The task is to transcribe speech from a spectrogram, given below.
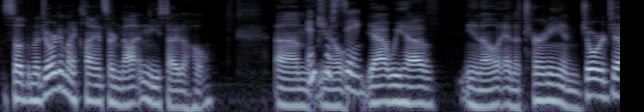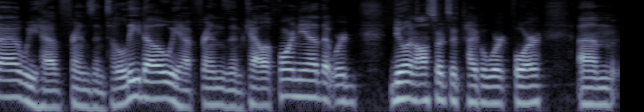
so the majority of my clients are not in East Idaho. Um, Interesting. You know, yeah, we have you know an attorney in Georgia. We have friends in Toledo. We have friends in California that we're doing all sorts of type of work for. Um,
